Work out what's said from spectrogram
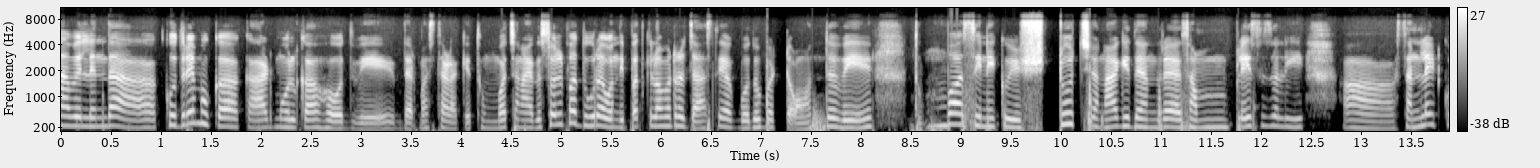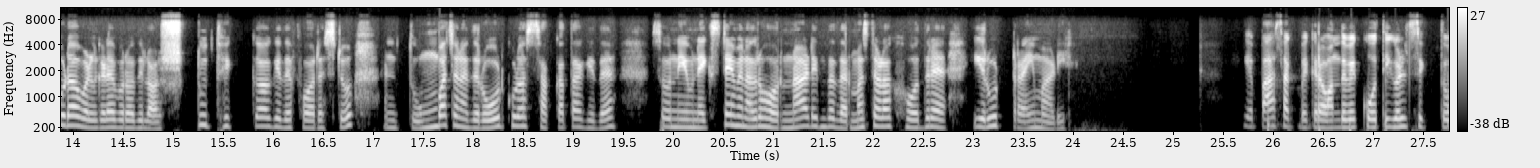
ನಾವಿಲ್ಲಿಂದ ಕುದುರೆಮುಖ ಕಾಡ್ ಮೂಲಕ ಹೋದ್ವಿ. ಧರ್ಮಸ್ಥಳಕ್ಕೆ ತುಂಬ ಚೆನ್ನಾಗಿದೆ. ಸ್ವಲ್ಪ ದೂರ, ಒಂದು ಇಪ್ಪತ್ತು ಕಿಲೋಮೀಟರ್ ಜಾಸ್ತಿ ಆಗ್ಬೋದು, ಬಟ್ ಆನ್ ದ ವೇ ತುಂಬ ಸಿನಿಕು ಎಷ್ಟು ಚೆನ್ನಾಗಿದೆ ಅಂದರೆ ಸಮ್ ಪ್ಲೇಸಸಲ್ಲಿ ಸನ್ಲೈಟ್ ಕೂಡ ಒಳಗಡೆ ಬರೋದಿಲ್ಲ. ಅಷ್ಟು ಥಿಕ್ಕಾಗಿದೆ ಫಾರೆಸ್ಟು ಆ್ಯಂಡ್ ತುಂಬ ಚೆನ್ನಾಗಿದೆ. ರೋಡ್ ಕೂಡ ಸಖತ್ತಾಗಿದೆ. ಸೊ ನೀವು ನೆಕ್ಸ್ಟ್ ಟೈಮ್ ಏನಾದರೂ ಹೊರನಾಡಿಂದ ಧರ್ಮಸ್ಥಳಕ್ಕೆ ಹೋದರೆ, ಈ ರೂಟ್ ಟ್ರೈ ಮಾಡಿ. ಹೀಗೆ ಪಾಸ್ ಹಾಕ್ಬೇಕಾರೆ ಒಂದು ವೇ ಕೋತಿಗಳು ಸಿಕ್ತು,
